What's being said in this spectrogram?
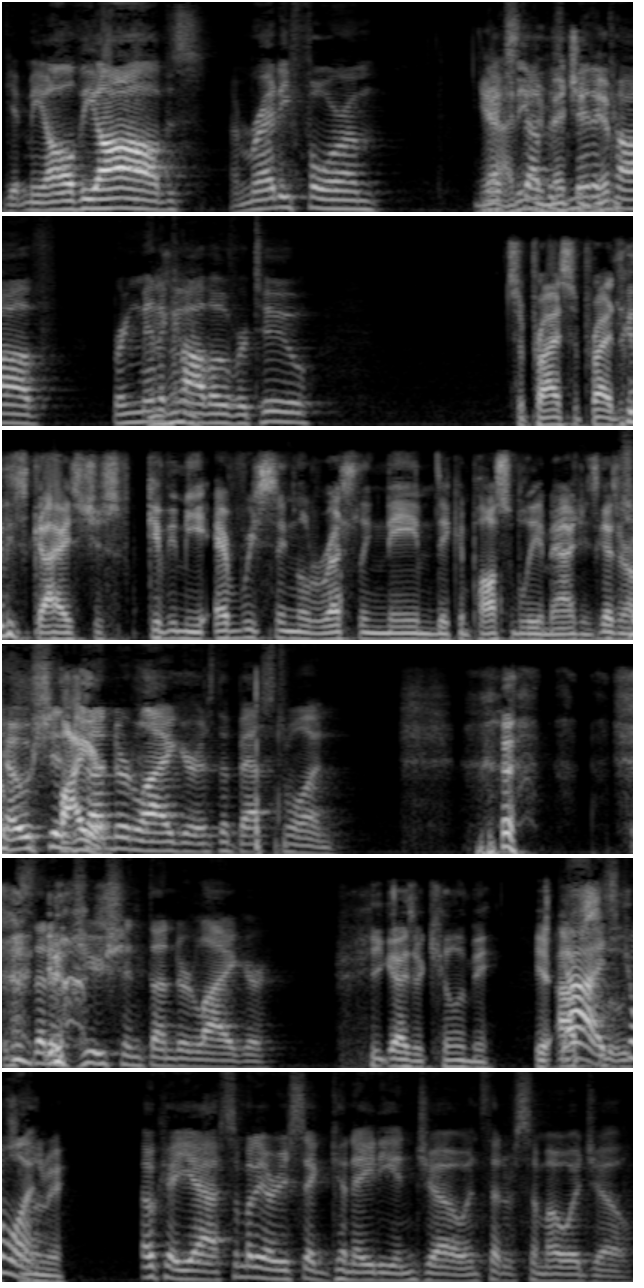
Get me all the ovs. I'm ready for him. yeah. I Next up is mention him. Mm-hmm. Minakov. Bring Minakov over too. Surprise, surprise! Look at these guys just giving me every single wrestling name they can possibly imagine. These guys are on Joshin fire. Thunder Liger is the best one. Instead of Jushin Thunder Liger. You guys are killing me. You're Guys, absolutely come killing on. me. Okay, yeah, somebody already said Canadian Joe instead of Samoa Joe.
